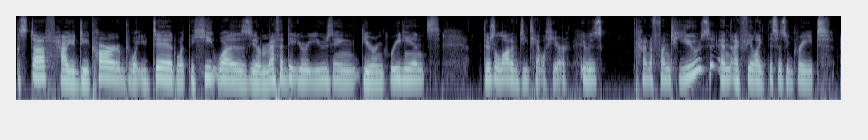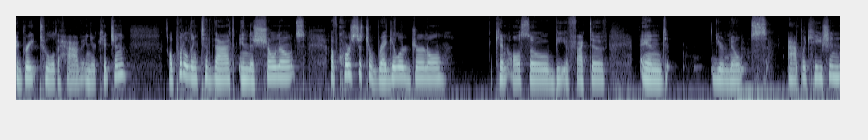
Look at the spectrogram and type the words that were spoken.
the stuff how you decarbed, what you did, what the heat was, your method that you were using, your ingredients. There's a lot of detail here. It was kind of fun to use and I feel like this is a great a great tool to have in your kitchen. I'll put a link to that in the show notes. Of course, just a regular journal can also be effective and your notes application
